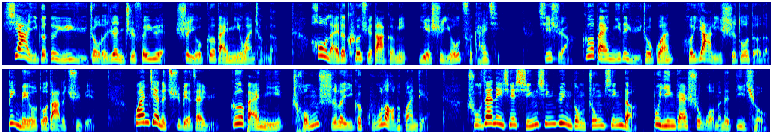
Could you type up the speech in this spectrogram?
下一个对于宇宙的认知飞跃是由哥白尼完成的，后来的科学大革命也是由此开启。其实啊，哥白尼的宇宙观和亚里士多德的并没有多大的区别，关键的区别在于哥白尼重拾了一个古老的观点：处在那些行星运动中心的不应该是我们的地球，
